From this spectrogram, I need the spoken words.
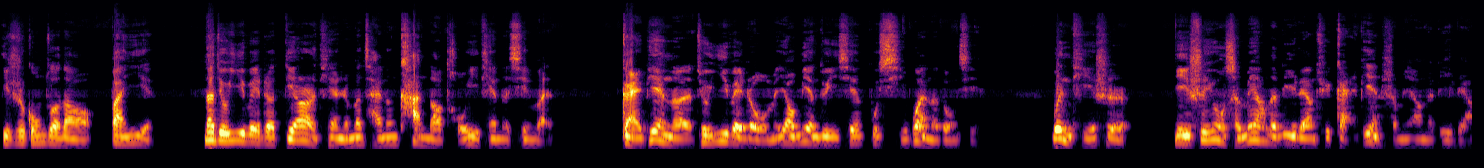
一直工作到半夜，那就意味着第二天人们才能看到头一天的新闻。改变呢，就意味着我们要面对一些不习惯的东西。问题是，你是用什么样的力量去改变什么样的力量？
